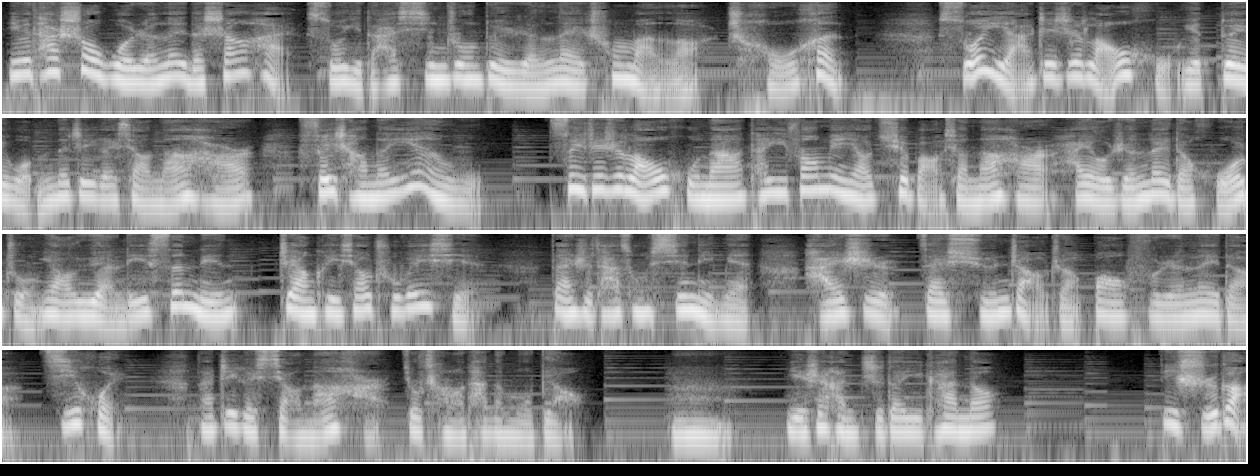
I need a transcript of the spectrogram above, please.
因为它受过人类的伤害，所以他心中对人类充满了仇恨。所以啊，这只老虎也对我们的这个小男孩非常的厌恶。所以这只老虎呢，它一方面要确保小男孩还有人类的火种要远离森林，这样可以消除威胁。但是它从心里面还是在寻找着报复人类的机会。那这个小男孩就成了他的目标。嗯，也是很值得一看的哦。第十个，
